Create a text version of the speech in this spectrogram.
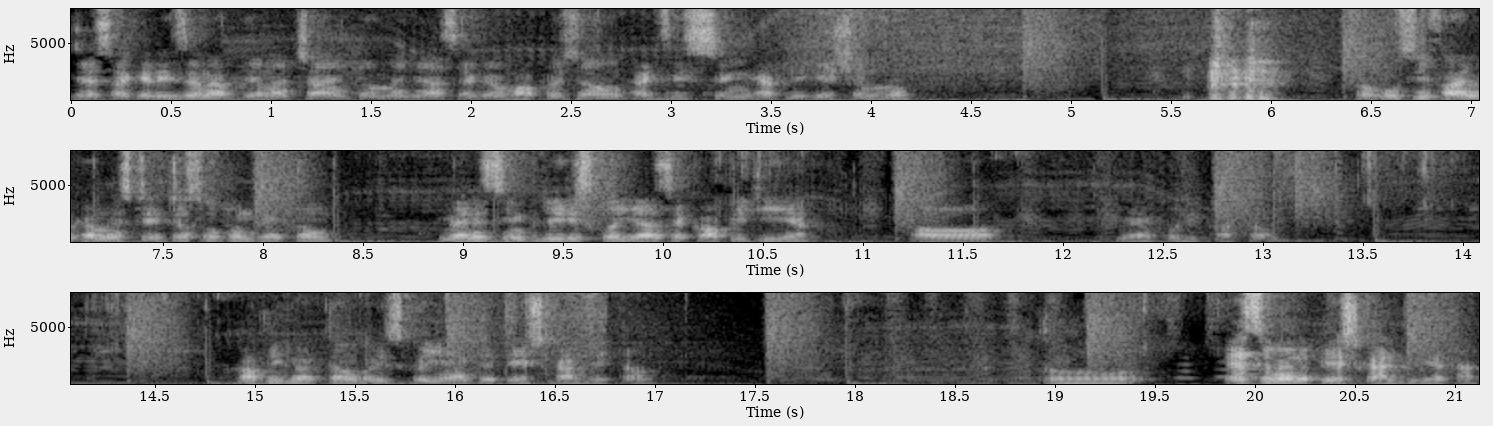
जैसा कि रीज़न आप देना चाहें तो मैं यहाँ से अगर वापस जाऊँ एग्जिस्टिंग एप्लीकेशन में तो उसी फ़ाइल का मैं स्टेटस ओपन करता हूँ। मैंने सिंपली इसको यहाँ से कॉपी किया और मैं आपको दिखाता हूँ। कॉपी करता हूँ और इसको यहाँ पे पेस्ट कर देता हूँ। तो ऐसे मैंने पेस्ट कर दिया था।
